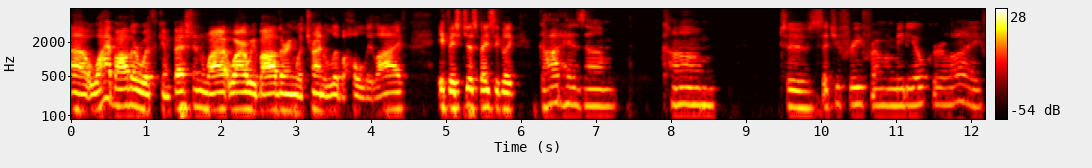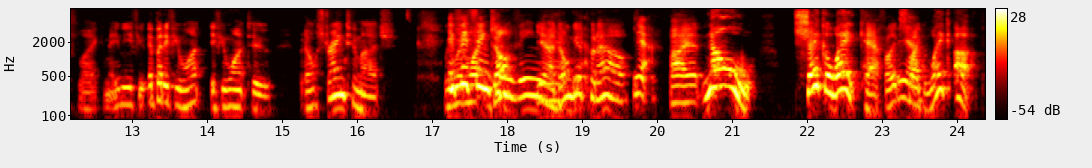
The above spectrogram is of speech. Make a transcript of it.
Uh, why bother with confession? Why why are we bothering with trying to live a holy life if it's just basically God has um come to set you free from a mediocre life? Like maybe if you, but if you want, if you want to, but don't strain too much. We If it's want- don't- inconvenient, yeah, don't get yeah. put out Yeah. by it. No, shake awake, Catholics. Yeah. Like, wake up,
